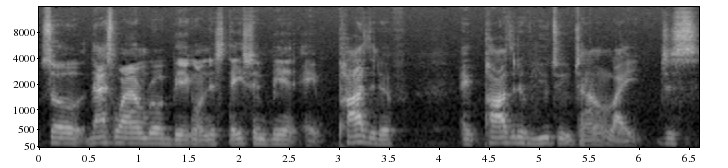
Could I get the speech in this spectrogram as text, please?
So that's why I'm real big on this station being a positive, a positive YouTube channel. Like just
